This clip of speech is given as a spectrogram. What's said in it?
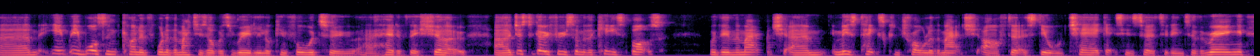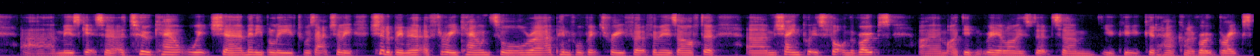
um, it, it, wasn't kind of one of the matches I was really looking forward to ahead of this show. Uh, just to go through some of the key spots within the match. Um, Miz takes control of the match after a steel chair gets inserted into the ring. Uh, Miz gets a, a two count, which uh, many believed was actually should have been a, a three count or a pinfall victory for, for Miz after um, Shane put his foot on the ropes. Um, I didn't realise that um, you, could, you could have kind of rope breaks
